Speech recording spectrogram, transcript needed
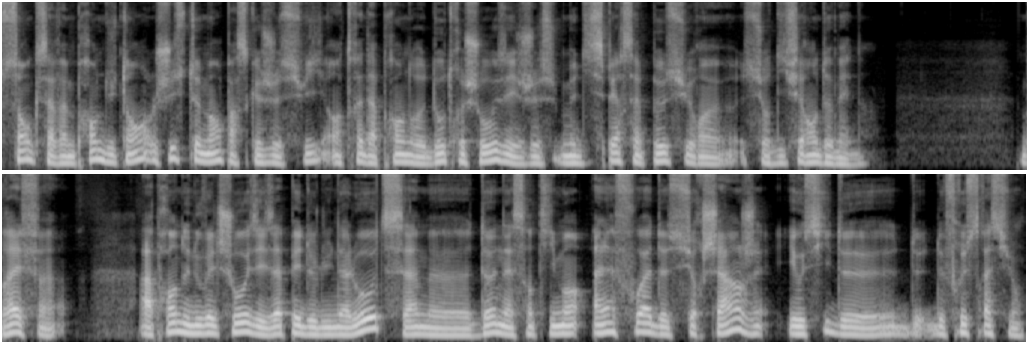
sens que ça va me prendre du temps, justement parce que je suis en train d'apprendre d'autres choses et je me disperse un peu sur, euh, sur différents domaines. Bref, apprendre de nouvelles choses et zapper de l'une à l'autre, ça me donne un sentiment à la fois de surcharge et aussi de, frustration.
